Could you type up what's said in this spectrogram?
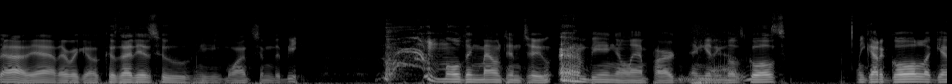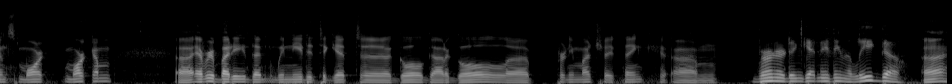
Ah, yeah, there we go. Because that is who he wants him to be. Molding Mount into being a Lampard and getting those goals. He got a goal against Mor- Morecambe uh, everybody that we needed to get a goal got a goal. Uh, pretty much, I think. Um, Werner didn't get anything in the league though. uh,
